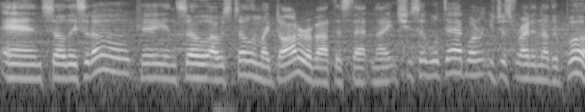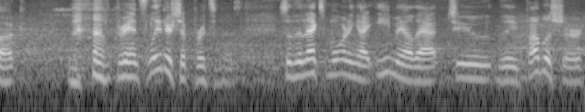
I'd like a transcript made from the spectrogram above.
And so they said, oh, okay. And so I was telling my daughter about this that night, and she said, well, Dad, why don't you just write another book of Grant's leadership principles? So the next morning, I emailed that to the publisher,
